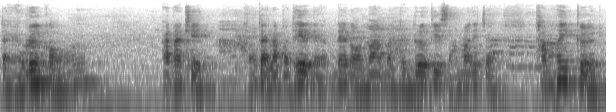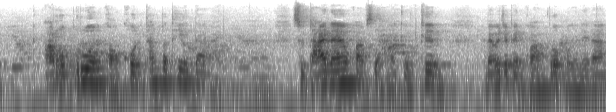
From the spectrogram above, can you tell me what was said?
แต่เรื่องของอาณาเขตของแต่ละประเทศเนี่ยแน่นอนว่ามันเป็นเรื่องที่สามารถที่จะทำให้เกิดอารมณ์ร่วมของคนทั้งประเทศได้ สุดท้ายแล้วความเสียหายเกิดขึ้นไม่ว่าจะเป็นความร่วมมือในด้าน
